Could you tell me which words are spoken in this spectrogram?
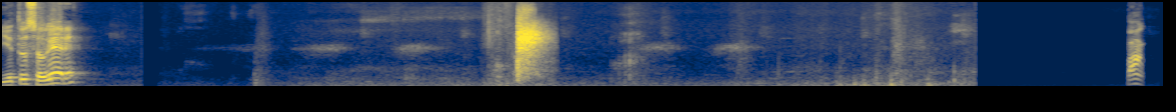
ये तो सो गया रे Bonk.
